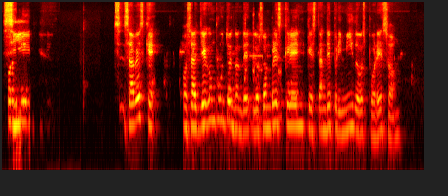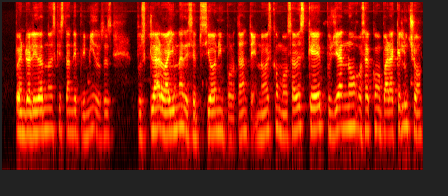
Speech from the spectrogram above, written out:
Sí. Sabes que, o sea, llega un punto en donde los hombres creen que están deprimidos por eso, pero en realidad no es que están deprimidos, es, pues claro, hay una decepción importante, ¿no? Es como, ¿sabes qué? Pues ya no, o sea, como para qué luchó,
